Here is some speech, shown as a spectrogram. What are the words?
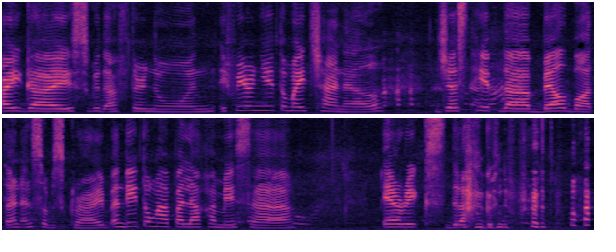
Hi guys, good afternoon. If you're new to my channel, just hit the bell button and subscribe. Andito nga pala kami sa Eric's Dragon Fruit Farm.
